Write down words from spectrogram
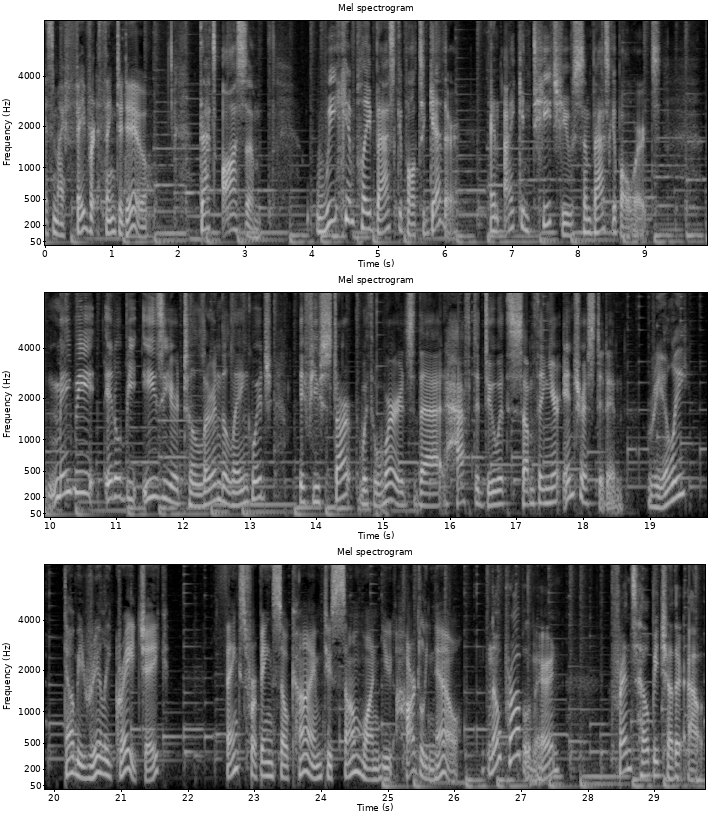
It's my favorite thing to do. That's awesome. We can play basketball together, and I can teach you some basketball words. Maybe it'll be easier to learn the language if you start with words that have to do with something you're interested in. Really? That would be really great, Jake. Thanks for being so kind to someone you hardly know. No problem, Aaron. Friends help each other out.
